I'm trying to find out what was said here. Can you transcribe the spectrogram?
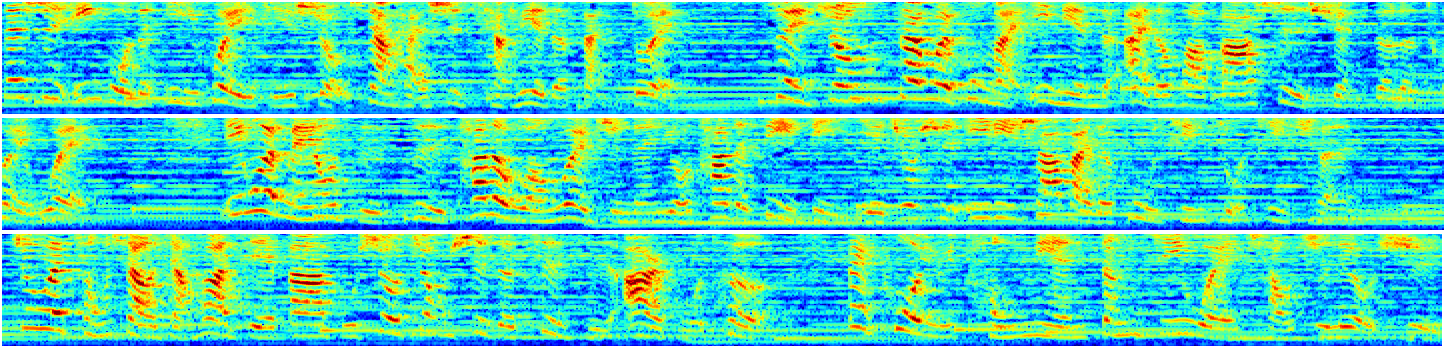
但是，英国的议会以及首相还是强烈的反对。最终，在位不满一年的爱德华八世选择了退位，因为没有子嗣，他的王位只能由他的弟弟，也就是伊丽莎白的父亲所继承。这位从小讲话结巴、不受重视的次子阿尔伯特，被迫于同年登基为乔治六世。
